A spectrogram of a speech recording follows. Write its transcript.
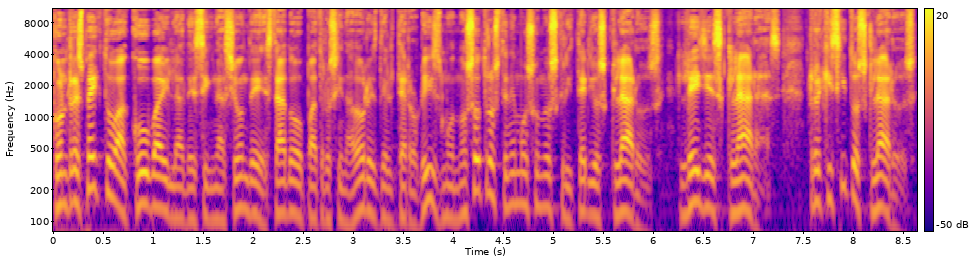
Con respecto a Cuba y la designación de Estado patrocinadores del terrorismo, nosotros tenemos unos criterios claros, leyes claras, requisitos claros,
